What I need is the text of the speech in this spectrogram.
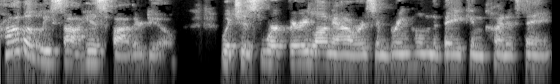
probably saw his father do which is work very long hours and bring home the bacon kind of thing.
